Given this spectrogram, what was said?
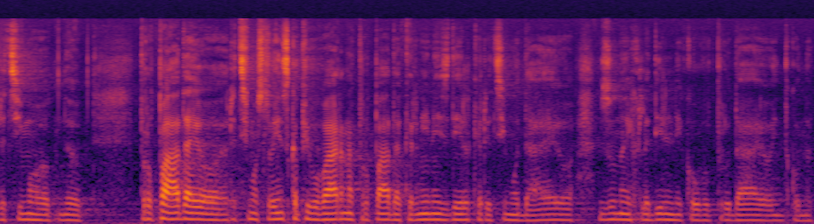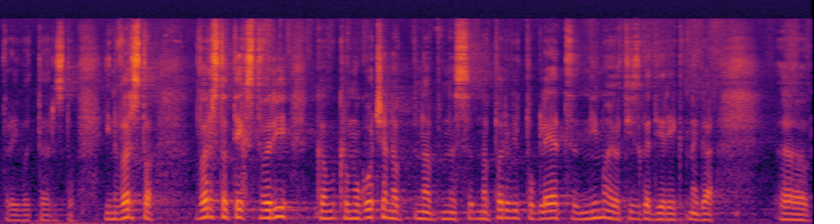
recimo propadajo, recimo slovenska pivovarna propada, ker njene izdelke recimo dajo zunaj hladilnikov v prodajo in tako naprej v Trstu. In vrsto, vrsto teh stvari, ki mogoče na, na, na, prvi pogled nimajo tistega direktnega, uh,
